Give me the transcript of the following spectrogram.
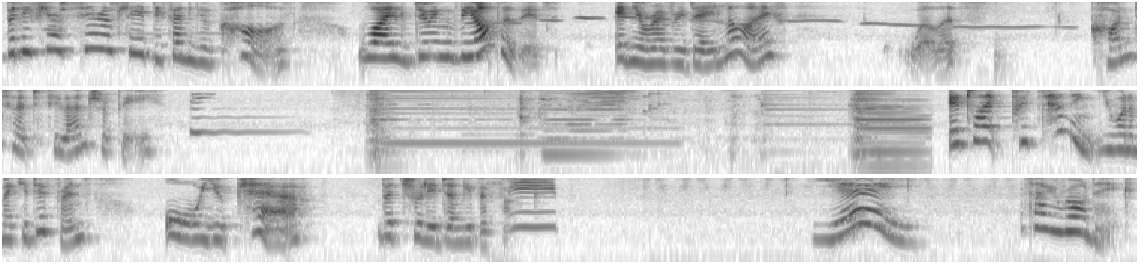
But if you're seriously defending a cause while doing the opposite in your everyday life, well, that's contoured philanthropy. It's like pretending you want to make a difference or you care, but truly don't give a fuck. Yay! It's ironic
